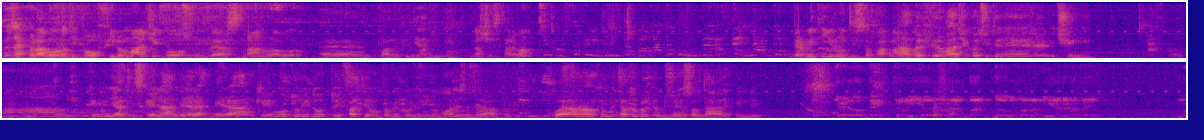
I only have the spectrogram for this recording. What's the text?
Cos'è quel lavoro tipo filo magico super strano lavoro? Eh, quale film magico? Lascia stare, va. Veramente io non ti sto Ah, parlando. quel film magico ci tiene vicini. Ah. Che negli altri Skylander era anche molto ridotto, infatti rompeva i coglioni in un modo esagerato. Qua hanno anche aumentato perché bisogna saltare, quindi. Perfetto. Ma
